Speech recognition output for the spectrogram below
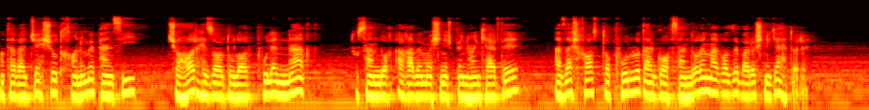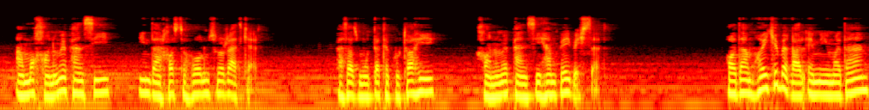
متوجه شد خانم پنسی چهار هزار دلار پول نقد تو صندوق عقب ماشینش پنهان کرده ازش خواست تا پول رو در گاف صندوق مغازه براش نگه داره. اما خانم پنسی این درخواست هولمز رو رد کرد. پس از مدت کوتاهی خانم پنسی هم قیبش زد. آدم هایی که به قلعه می اومدن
